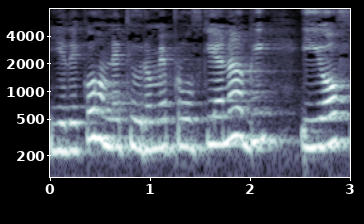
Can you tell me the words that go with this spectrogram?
ये देखो हमने थ्योरम में प्रूव किया ना अभी। E of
